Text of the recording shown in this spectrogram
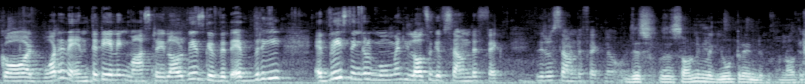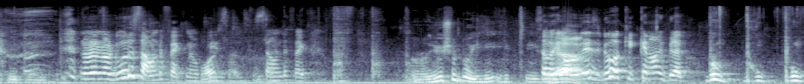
God, what an entertaining master! He'll always give with every every single moment. He'll also give sound effects. Zero sound effect now. this, this is sounding like you trained him, not he trained him. No, no, no. Do the sound effect now, What? please. Once. Sound effect. No, no, you should do. He, he, he So he'll Yeah. always do a kick and all. He'll be like boom, boom, boom.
